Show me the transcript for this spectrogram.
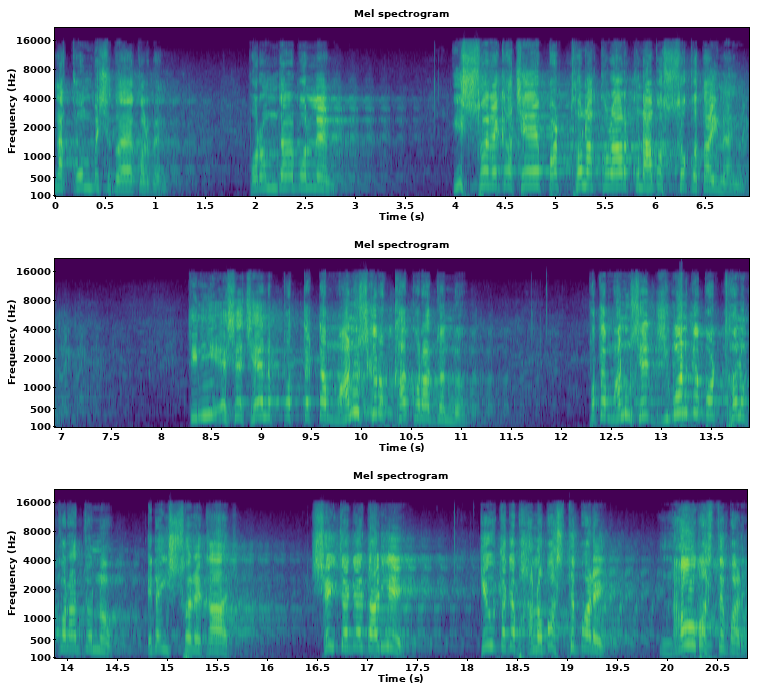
না কম বেশি দয়া করবেন? পরম দ্বারা বললেন, ঈশ্বরের কাছে প্রার্থনা করার কোনো আবশ্যকতাই নাই। তিনি এসেছেন প্রত্যেকটা মানুষকে রক্ষা করার জন্য, প্রত্যেক মানুষের জীবনকে বর্ধন করার জন্য এটা ঈশ্বরের কাজ। সেই জায়গায় দাঁড়িয়ে কেউ তাকে ভালোবাসতে পারে, নাও বাঁচতে পারে।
